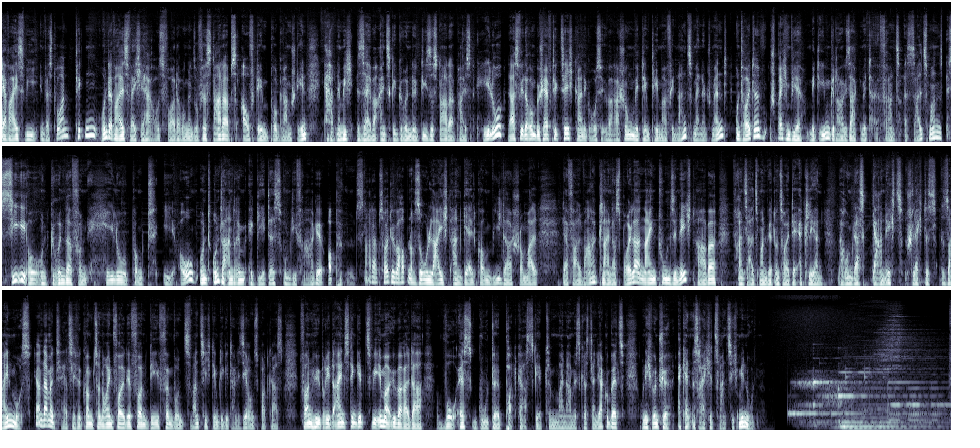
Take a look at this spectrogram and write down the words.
Er weiß, wie Investoren ticken und er weiß, welche Herausforderungen so für Startups auf dem Programm stehen. Er hat nämlich selber eins gegründet. Dieses Startup heißt Helo. Das wiederum beschäftigt sich, keine große Überraschung, mit dem Thema Finanzmanagement. Und heute sprechen wir mit ihm, genauer gesagt mit Franz Salzmann, CEO und Gründer von Helo.io. Und unter anderem geht es um die Frage, ob Startups heute überhaupt noch so leicht an Geld kommen, wie da schon mal der Fall war. Kleiner Spoiler, nein, tun sie nicht, aber Franz Salzmann wird uns heute erklären, warum das gar nichts Schlechtes sein muss. Ja, und damit herzlich willkommen zur neuen Folge von D25, dem Digitalisierungspodcast von Hybrid 1. Den gibt's wie immer überall da, wo es gute Podcasts gibt. Mein Name ist Christian Jakubetz und ich wünsche erkenntnisreiche 20 Minuten.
